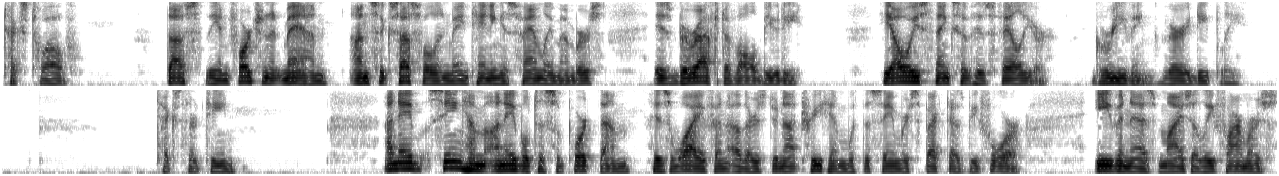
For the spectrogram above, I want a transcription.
Text 12. Thus, the unfortunate man, unsuccessful in maintaining his family members, is bereft of all beauty. He always thinks of his failure, grieving very deeply. Text 13. Unable, seeing him unable to support them, his wife and others do not treat him with the same respect as before, even as miserly farmers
